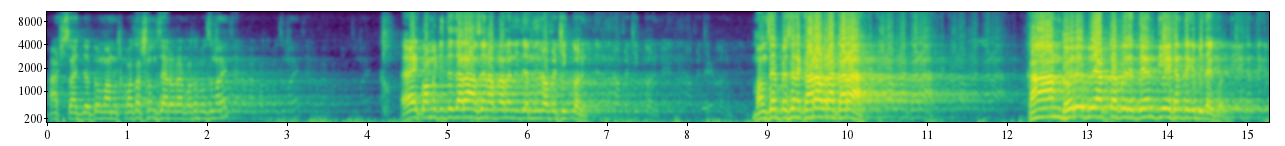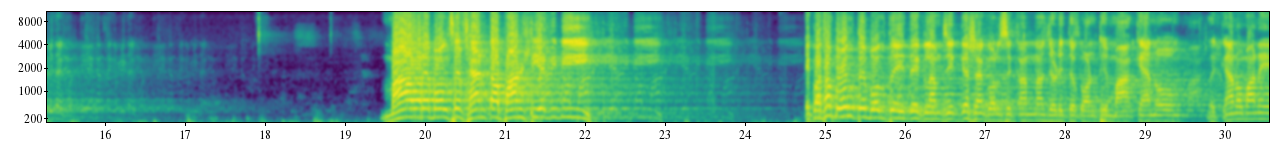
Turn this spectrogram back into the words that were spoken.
আশ্চর্য, তো মানুষ কথা শুনছে আর ওরা কথা বলছে মানে? এই কমিটিতে যারা আছেন, আপনারা নিজের নীরবে ঠিক করেন। মঞ্চের পেছনে কারা, ওরা কারা? কান ধরে দু একটা করে দেন, দিয়ে এখান থেকে বিদায় করে মা ওরে বলছে, ফ্যানটা পাল্টিয়ে দিবি। এ কথা বলতে বলতে দেখলাম, জিজ্ঞাসা করছে কান্না জড়িত কণ্ঠে, মা কেন? কেন মানে?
